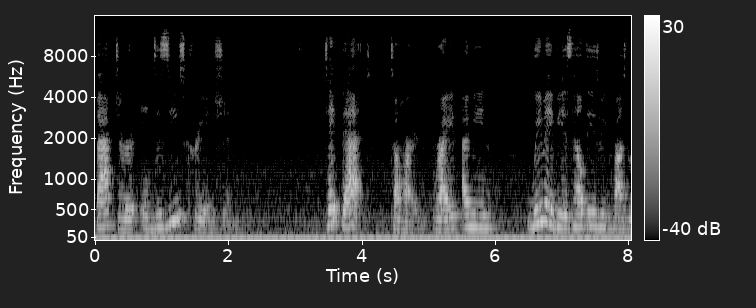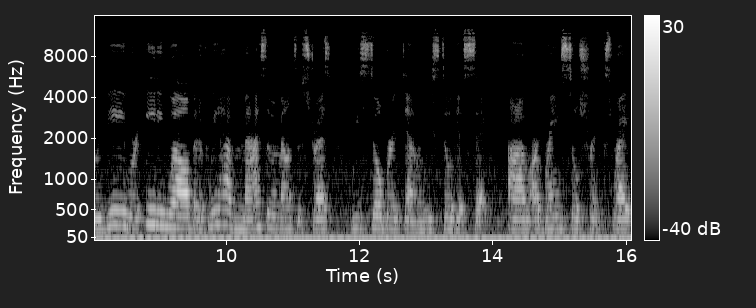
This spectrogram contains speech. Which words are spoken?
factor in disease creation. Take that to heart, right? I mean, we may be as healthy as we can possibly be, we're eating well, but if we have massive amounts of stress, we still break down, we still get sick, um, our brain still shrinks, right?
